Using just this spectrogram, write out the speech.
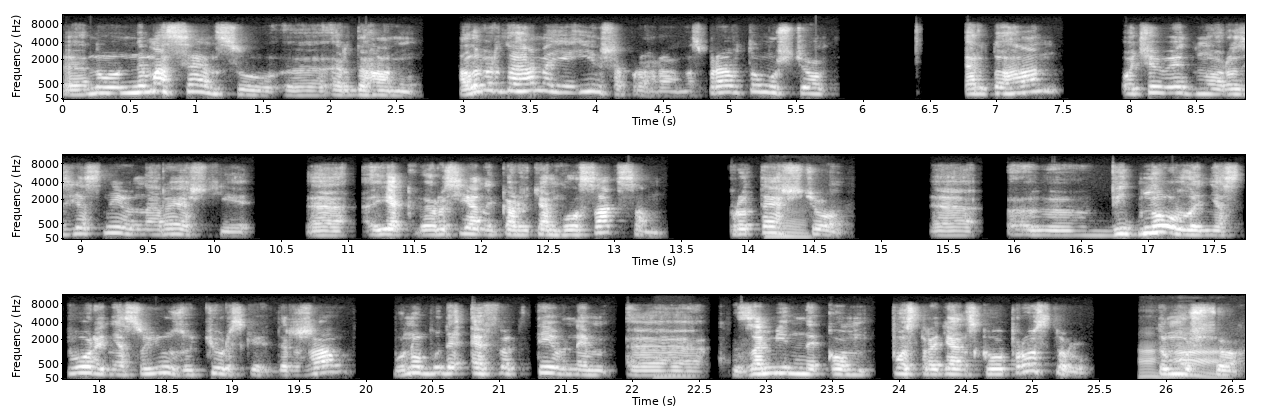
е, ну нема сенсу е, Ердогану. Але в Ердогана є інша програма. Справа в тому, що Ердоган, очевидно, роз'яснив нарешті, е, як росіяни кажуть, англосаксам, про те, що е, е, відновлення створення союзу тюркських держав воно буде ефективним е, замінником пострадянського простору, тому що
